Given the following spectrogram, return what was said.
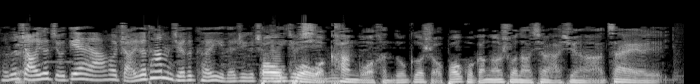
可能找一个酒店啊，或者找一个他们觉得可以的这个场包地就行了括我看过很多歌手，包括刚刚说到萧亚轩啊，在呃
